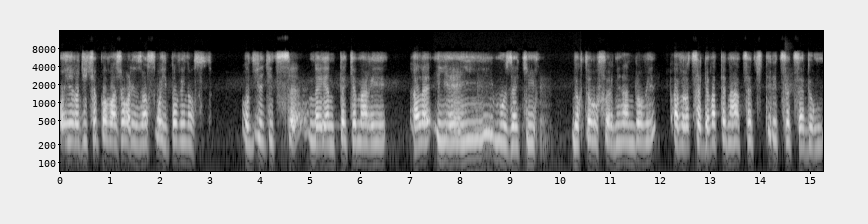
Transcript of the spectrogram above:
Moji rodiče považovali za svoji povinnost odvědit se nejen tetě Marii, ale i její muzeti doktoru Ferdinandovi a v roce 1947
